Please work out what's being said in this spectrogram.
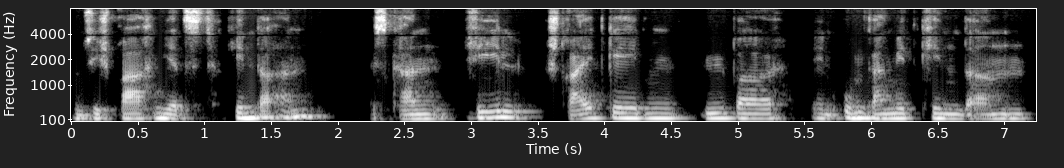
Und Sie sprachen jetzt Kinder an. Es kann viel Streit geben über den Umgang mit Kindern,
